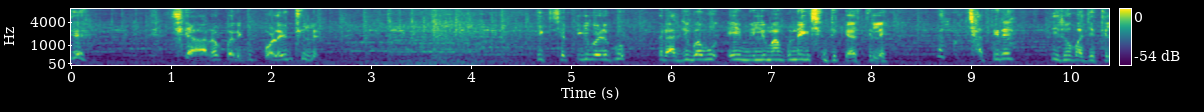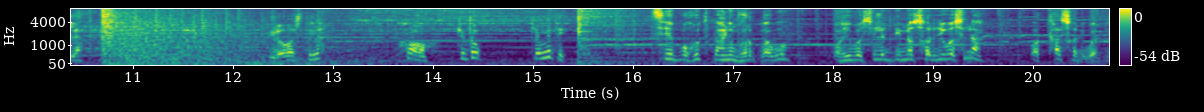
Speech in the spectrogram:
से आर पर पलि ठीक से बेलू राजू बाबू ये मिलीमा को लेकिन सेठिक आसते छाती में तीर बाजि तीर बाजि हाँ कितु केमी सी बहुत कहानी भरत बाबू କହି ବସିଲେ ଦିନ ସରିଯିବ ସିନା କଥା ସରିବନି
